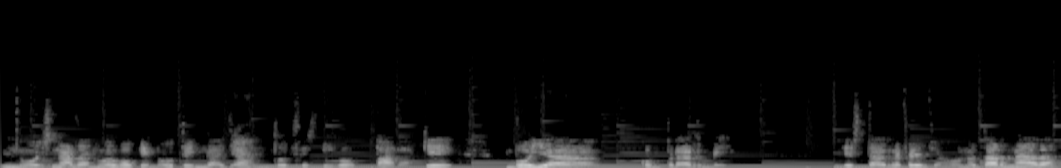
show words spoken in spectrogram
no es nada nuevo que no tenga ya. Entonces digo, ¿para qué voy a comprarme esta referencia o notar nada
